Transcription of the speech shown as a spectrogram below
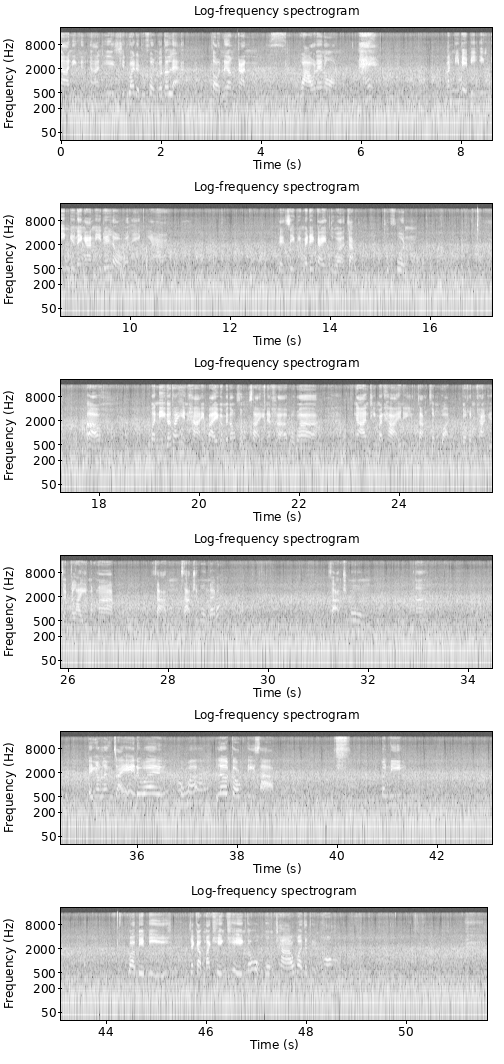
งานอีกหนึ่งงานที่คิดว่าเดี๋ยวทุกคนก็ต้องแหละต่อเนื่องกัน ว้าวแน่นอนมันมีเบบีอิงอิงอยู่ในงานนี้ด้วยเหรออะไรอย่างเงี้ยแต่สิ่งนี้ไม่ได้ไกลตัวจากทุกคนวันนี้ก็ถ้าเห็นหายไปก็ไม่ต้องสงสัยนะคะ เพราะว่างานที่มาถ่ายเนี่ยอยู่ต่างจังหวัด ก็ค่อนข้างที่จะไกลมากๆ ว่าเบบีจะกลับมาเค้งเค้งก็หกโมงเช้ากว่าจะถึงห้อง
